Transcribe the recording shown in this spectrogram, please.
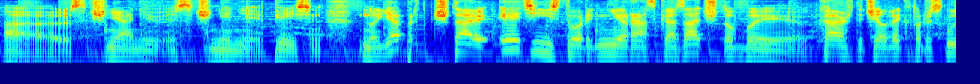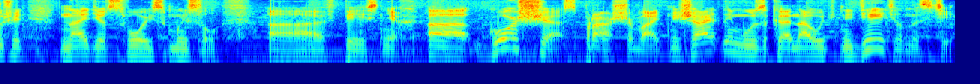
а, сочинение, сочинение песен. Но я предпочитаю эти истории не рассказать, чтобы каждый человек, который слушает, найдет свой смысл а, в песнях. А, Гоша спрашивает, мешает ли музыка научной деятельности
